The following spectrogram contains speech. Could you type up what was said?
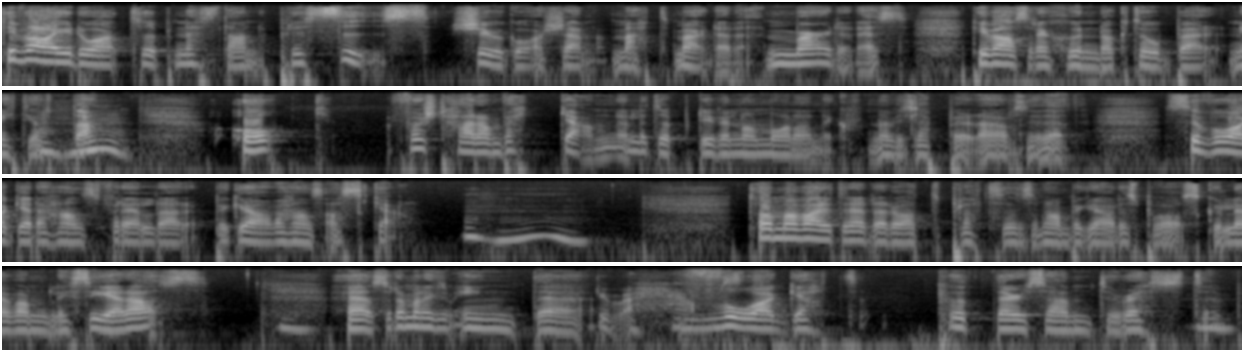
Det var ju då typ nästan precis 20 år sedan Matt mördades. mördades. Det var alltså den 7 oktober 98. Och först här veckan, eller typ det är väl någon månad när vi släpper det här avsnittet, så vågade hans föräldrar begrava hans aska. De har varit rädda då att platsen som han begravdes på skulle vandaliseras. Eh, Så de har liksom inte vågat put their son to rest typ.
